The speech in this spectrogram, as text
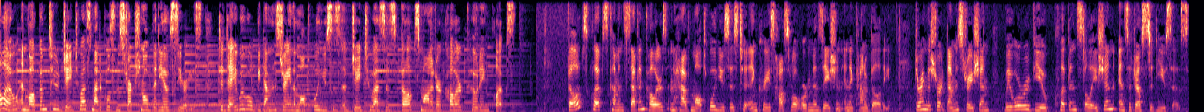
Hello and welcome to J2S Medical's instructional video series. Today we will be demonstrating the multiple uses of J2S's Philips Monitor color coding clips. Philips clips come in seven colors and have multiple uses to increase hospital organization and accountability. During the short demonstration, we will review clip installation and suggested uses.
